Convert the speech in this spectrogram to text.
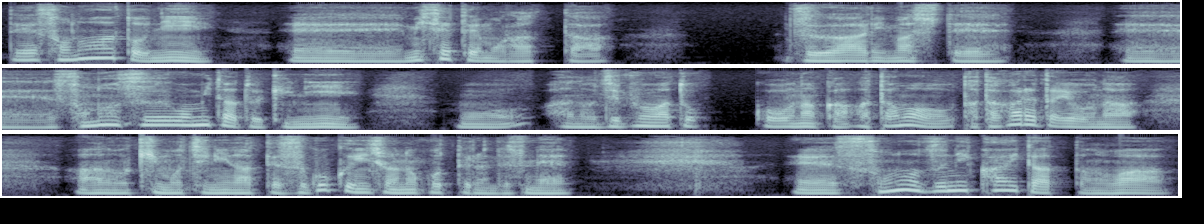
で、その後に、えー見せてもらった図がありまして、えーその図を見たときに、もう、あの、自分はと、こう、なんか頭を叩かれたような、あの、気持ちになって、すごく印象に残ってるんですね。えーその図に書いてあったのは、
